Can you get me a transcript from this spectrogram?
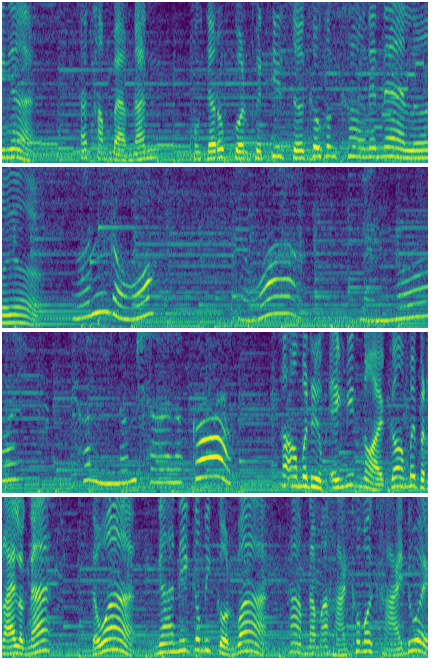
งอะถ้าทำแบบนั้นคงจะรบกวนพื้นที่เซอร์เคิลข้างๆแน่ๆเลยอะงั้นเหรอ แต่ว่า อย่างน้อย ถ้ามีน้ำชาแล้วก็ ถ้าเอามาดื่มเองนิดหน่อยก็ไม่เป็นไรหรอกนะ แต่ว่างานนี้ก็มีกฎว่าห้ามนำอาหารเข้ามาขายด้วย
